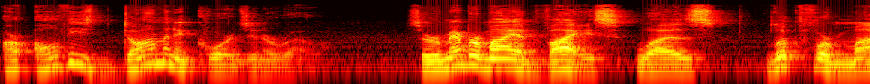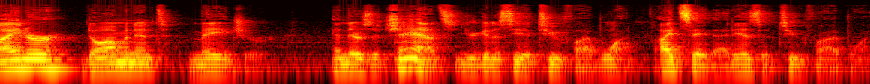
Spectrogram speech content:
are all these dominant chords in a row. So, remember, my advice was look for minor, dominant, major and there's a chance you're going to see a 251. I'd say that is a 251.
